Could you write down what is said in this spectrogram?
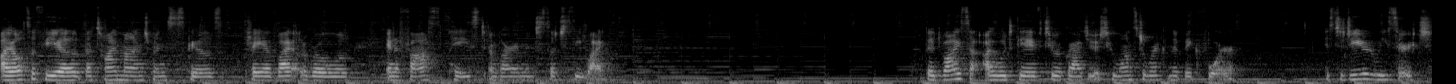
I also feel that time management skills play a vital role in a fast-paced environment such as EY. The advice I would give to a graduate who wants to work in the Big Four is to do your research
